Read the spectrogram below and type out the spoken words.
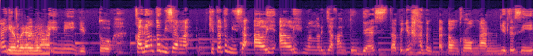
eh Iya, kita bener ke mana hari ini gitu. Kadang tuh bisa kita tuh bisa alih-alih mengerjakan tugas, tapi kita nggak tempat tongkrongan gitu sih.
